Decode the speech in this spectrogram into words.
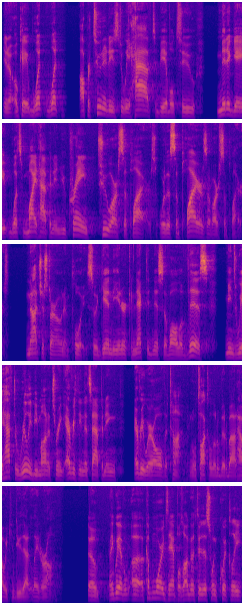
you know, okay, what what opportunities do we have to be able to mitigate what might happen in Ukraine to our suppliers or the suppliers of our suppliers, not just our own employees. So, again, the interconnectedness of all of this means we have to really be monitoring everything that's happening everywhere all the time. And we'll talk a little bit about how we can do that later on. So, I think we have a, a couple more examples. I'll go through this one quickly.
